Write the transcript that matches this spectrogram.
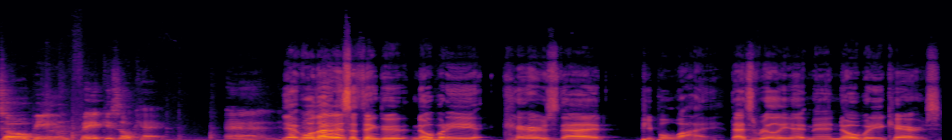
so being fake is okay. And yeah well that is the thing dude. Nobody cares that people lie. That's really it man. Nobody cares.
